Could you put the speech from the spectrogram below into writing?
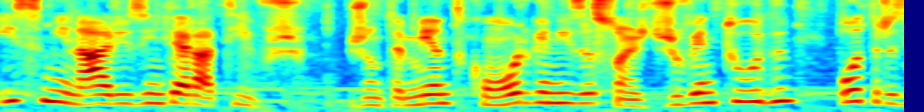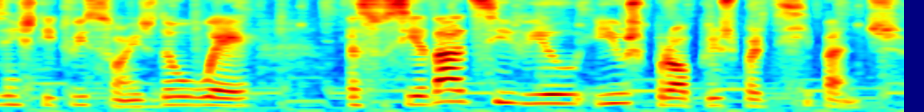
e seminários interativos, juntamente com organizações de juventude, outras instituições da UE, a sociedade civil e os próprios participantes.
